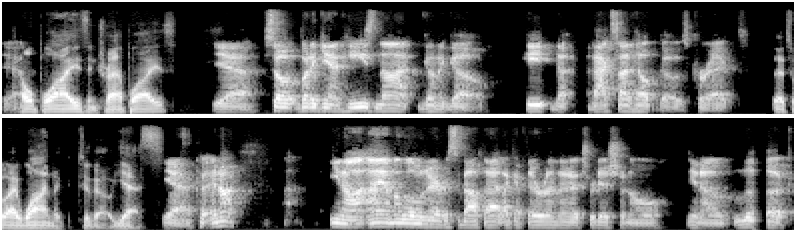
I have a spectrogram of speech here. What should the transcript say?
yeah, help wise and trap wise yeah. So, but again, he's not gonna go. He the backside help goes correct. that's why i want to go yes Yeah, and I, you know, I am a little nervous about that. Like if they're running a traditional, you know, look,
